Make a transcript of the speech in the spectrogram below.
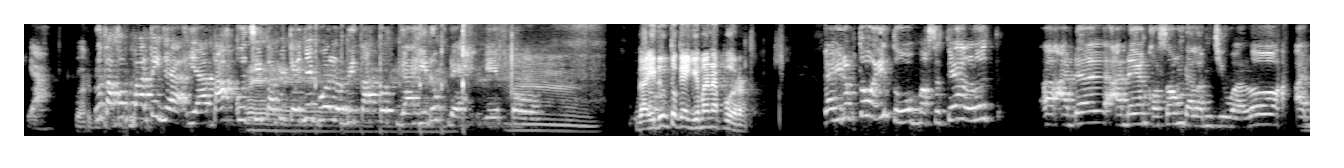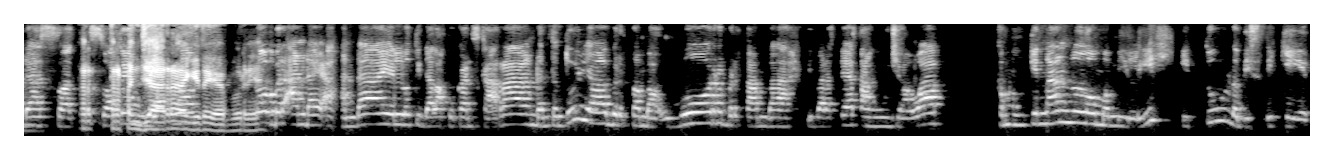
ya lu takut mati nggak ya takut sih tapi kayaknya gue lebih takut gak hidup deh gitu hmm. Gak hidup tuh kayak gimana pur gak hidup tuh itu maksudnya lu uh, ada ada yang kosong dalam jiwa lo, ada suatu, Ter, suatu terpenjara yang gitu ya, Pur ya. Lo berandai-andai, lo tidak lakukan sekarang dan tentunya bertambah umur, bertambah ibaratnya tanggung jawab, kemungkinan lo memilih itu lebih sedikit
